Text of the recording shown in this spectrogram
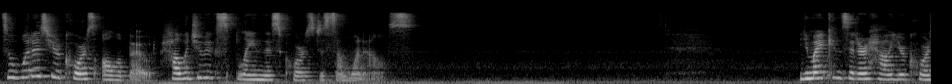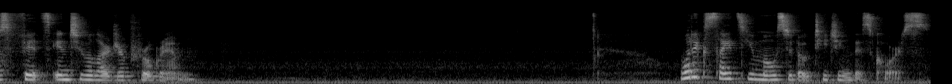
So, what is your course all about? How would you explain this course to someone else? You might consider how your course fits into a larger program. What excites you most about teaching this course?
